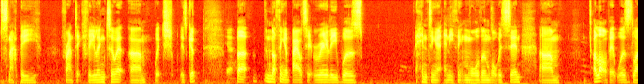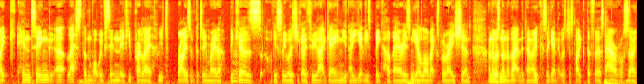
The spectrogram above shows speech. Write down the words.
snappy, frantic feeling to it, um, which is good. Yeah. But nothing about it really was hinting at anything more than what we've seen. Um, a lot of it was like hinting at less than what we've seen if you play Rise of the Tomb Raider, because obviously as you go through that game, you know you get these big hub areas and you get a lot of exploration, and there was none of that in the demo because again it was just like the first hour or so.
